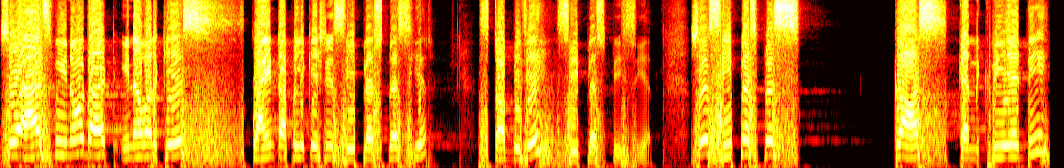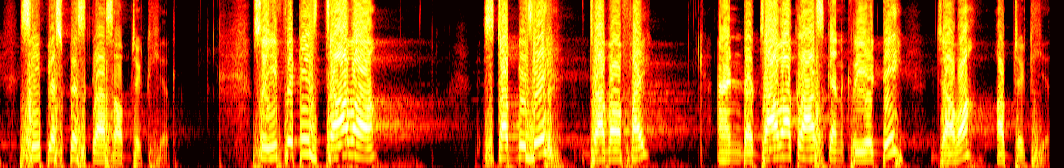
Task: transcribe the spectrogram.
So as we know that in our case client application is C++ here, stub is a C++ here. So C++ class can create the C++ class object here. So if it is Java, stub is a Java file and the Java class can create the Java object here.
